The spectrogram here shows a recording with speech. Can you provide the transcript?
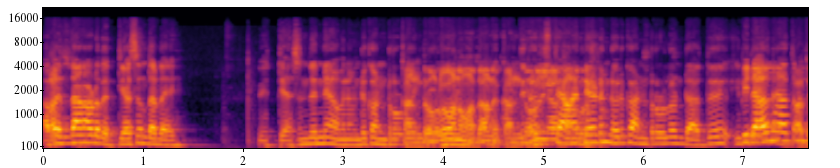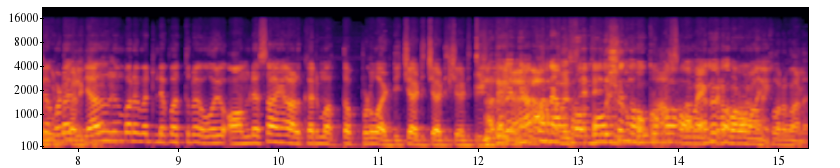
അപ്പൊ എന്താണ് അവിടെ വ്യത്യാസം എന്താണ്? വ്യത്യാസം തന്നെ അവനവന്റെ കൺട്രോൾ കൺട്രോൾ വേണം അതാണ്. കൺട്രോൾ സ്റ്റാൻഡേർഡ് ഉണ്ട് ഒരു കൺട്രോൾ ഉണ്ട്. അത് പിന്നെ അത് മാത്രമല്ല ഇവിടെ ഇല്ലാതൊന്നും പറയാൻ പറ്റില്ല. ഇപ്പൊ അത്ര ഒരു ഓംലെസ് ആയ ആൾക്കാർ മൊത്തം എപ്പോഴും അടിച്ച് അടിച്ച് അടിച്ച് അടിച്ച് ഞാൻ പറഞ്ഞ പ്രൊപ്പോർഷൻ നോക്കുമ്പോ വളരെ കുറവാണ്.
